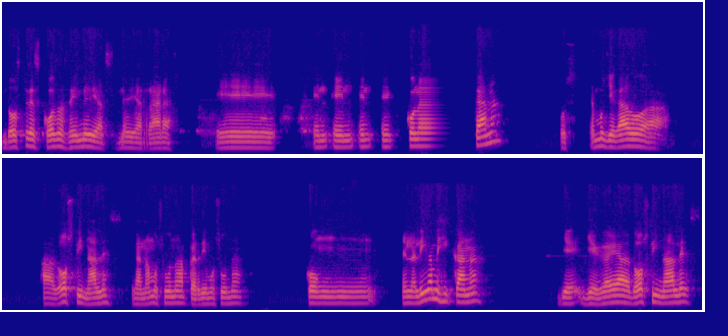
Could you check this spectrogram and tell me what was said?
dos, tres cosas ahí medias, medias raras. Eh, con la Cana, pues hemos llegado a, dos finales, ganamos una, perdimos una. Con, en la Liga Mexicana llegué a dos finales,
